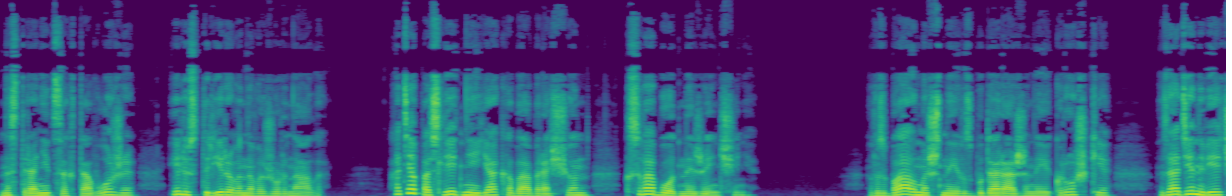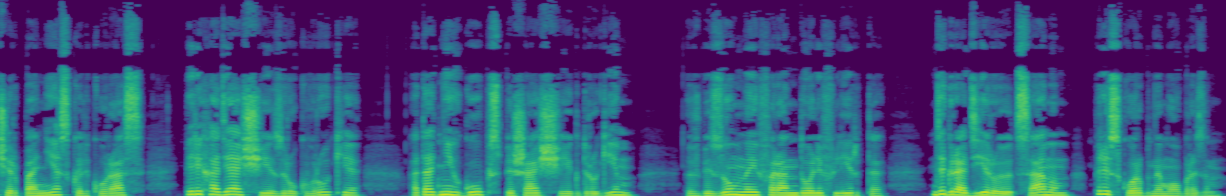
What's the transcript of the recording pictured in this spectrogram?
на страницах того же иллюстрированного журнала, хотя последний якобы обращен к свободной женщине. Взбалмошные взбудораженные крошки за один вечер по нескольку раз, переходящие из рук в руки, от одних губ спешащие к другим, в безумные фарандоли флирта — деградируют самым прискорбным образом.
